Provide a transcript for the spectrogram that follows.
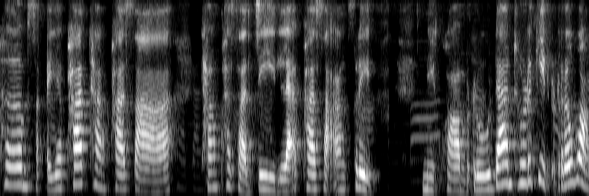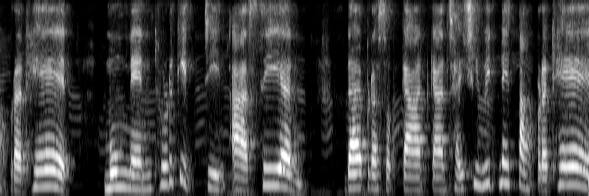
เพิ่มศักยภาพทางภาษา ทั้งภาษาจีนและภาษาอังกฤษ มีความรู้ด้านธุรกิจระหว่างประเทศ มุ่งเน้นธุรกิจจีนอาเซียน ได้ประสบการณ์การใช้ชีวิตในต่างประเทศ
